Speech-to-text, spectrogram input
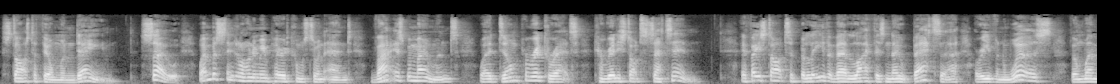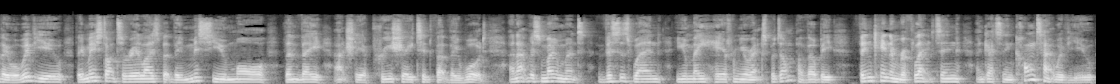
starts to feel mundane. So, when the single honeymoon period comes to an end, that is the moment where dumper regret can really start to set in. If they start to believe that their life is no better or even worse than when they were with you, they may start to realize that they miss you more than they actually appreciated that they would. And at this moment, this is when you may hear from your expert dumper. They'll be thinking and reflecting and getting in contact with you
